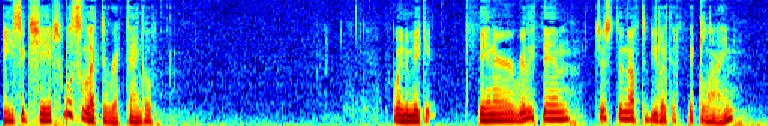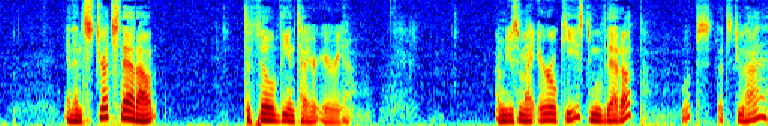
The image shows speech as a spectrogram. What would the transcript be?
basic shapes. We'll select a rectangle. Going to make it thinner, really thin, just enough to be like a thick line. And then stretch that out to fill the entire area. I'm using my arrow keys to move that up. Whoops, that's too high.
